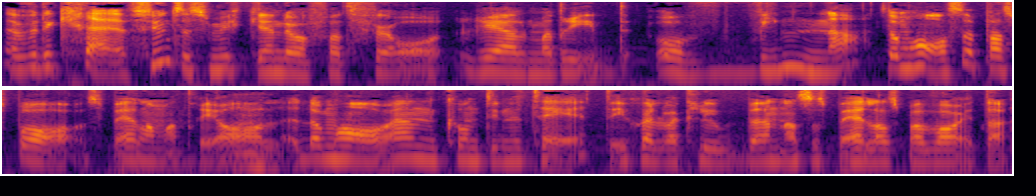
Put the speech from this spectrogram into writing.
För det krävs ju inte så mycket ändå för att få Real Madrid att vinna. De har så pass bra spelarmaterial. De har en kontinuitet i själva klubben, alltså spelare som har varit där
